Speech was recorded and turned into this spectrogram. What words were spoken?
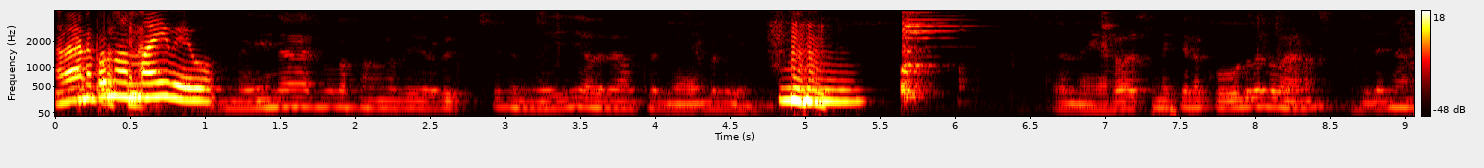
അതാണ് അപ്പൊ നന്നായി വേവും. മെയിനായിട്ടുള്ള സംഗതി ഒരു ഇച്ചിരി നെയ്യ് അതിനകത്ത് നേബിൾ ചെയ്യും ഉം. നെയ്റോസിന് ഇച്ചിരി കൂടുതൽ വേണം. ഇടണം.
